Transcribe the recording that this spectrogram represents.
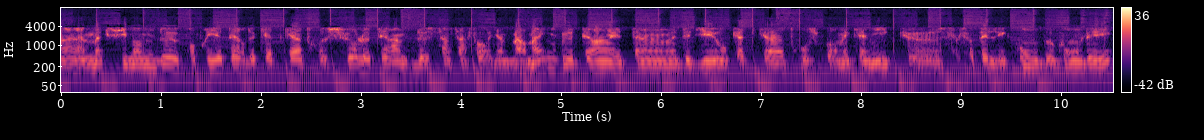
un maximum de propriétaires de 4x4 sur le terrain de Saint-Symphorien de Marmagne. Le terrain est un, dédié au 4x4, au sport mécanique, euh, ça s'appelle les combes grondées.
